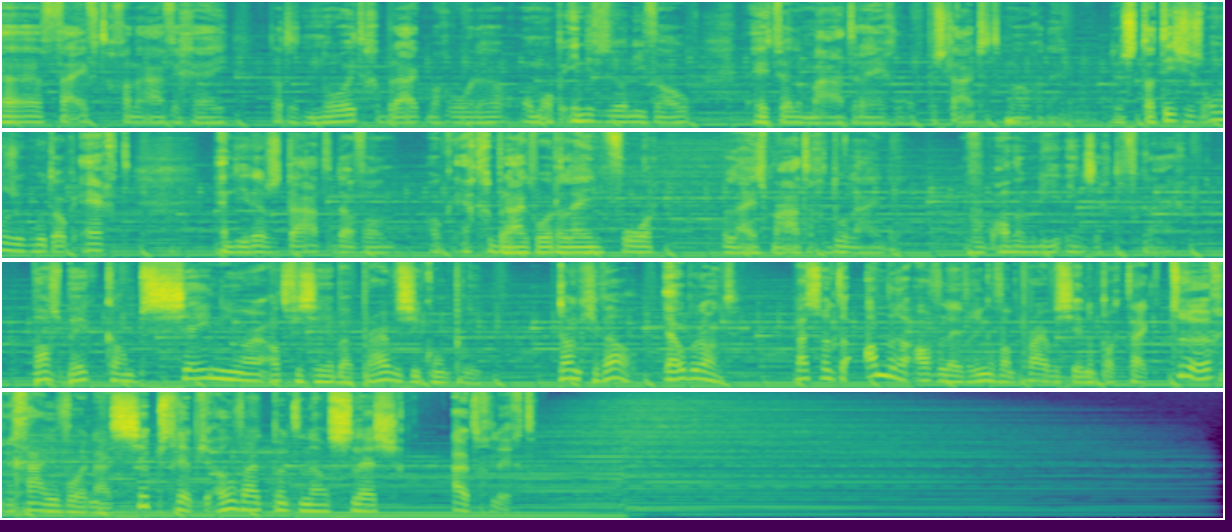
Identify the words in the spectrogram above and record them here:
uh, eh, 50 van de AVG dat het nooit gebruikt mag worden om op individueel niveau eventuele maatregelen of besluiten te mogen nemen. Dus statistisch onderzoek moet ook echt, en die resultaten daarvan ook echt gebruikt worden alleen voor beleidsmatige doeleinden. Of op andere manier inzicht te verkrijgen. Bas Bekerkamp, senior adviseur bij Privacy Company. Dankjewel. Ook bedankt. Luister ook de andere afleveringen van Privacy in de Praktijk terug en ga je voor naar sip-overheid.nl slash uitgelicht.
